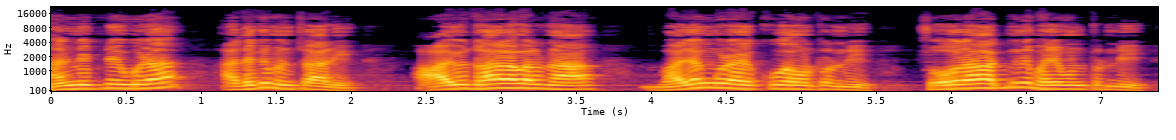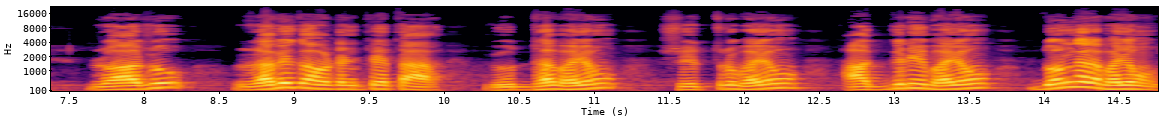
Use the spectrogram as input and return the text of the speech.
అన్నిటినీ కూడా అధిగమించాలి. ఆయుధాల వలన భయం కూడా ఎక్కువగా ఉంటుంది. చోరాగ్ని భయం ఉంటుంది. రాజు రవి కావటం చేత యుద్ధ భయం శత్రు భయం అగ్ని భయం దొంగల భయం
